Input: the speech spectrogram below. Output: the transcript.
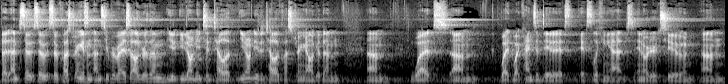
But um, so, so, so clustering is an unsupervised algorithm. You, you, don't need to tell it, you don't need to tell a clustering algorithm um, what, um, what, what kinds of data it's, it's looking at in order to, um,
